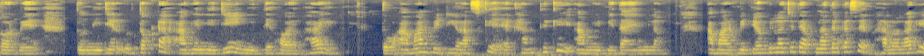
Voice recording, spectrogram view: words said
করবে। তো নিজের উদ্যোগটা আগে নিজেই নিতে হয় ভাই। তো আমার ভিডিও আজকে এখান থেকেই আমি বিদায় নিলাম। আমার ভিডিওগুলো যদি আপনাদের কাছে ভালো লাগে,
